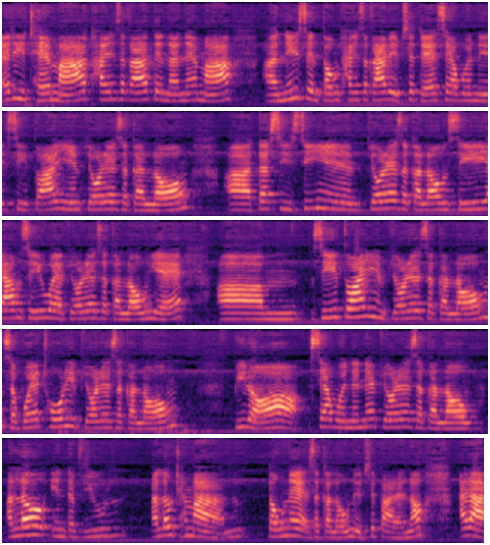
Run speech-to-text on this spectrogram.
အဲ့ဒီထဲမှာထိုင်းစကားသင်တန်းထဲမှာအာနေ့စဉ်သုံးထိုင်းစကားတွေဖြစ်တဲ့ဆရာဝန်တွေစီသွားရင်ပြောတဲ့စကားလုံးအာတက်စီစီးရင်ပြောတဲ့စကားလုံးဈေးရောင်းဈေးဝယ်ပြောတဲ့စကားလုံးရယ်အာဈေးသွားရင်ပြောတဲ့စကားလုံးဇပွဲထိုးတွေပြောတဲ့စကားလုံးပြီးတော့ဆရာဝန်တွေနဲ့ပြောတဲ့စကားလုံးအလုပ်အင်တာဗျူးအလုပ်ထက်မှာတုံးတဲ့စကားလုံးတွေဖြစ်ပါတယ်เนาะအဲ့ဒါ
